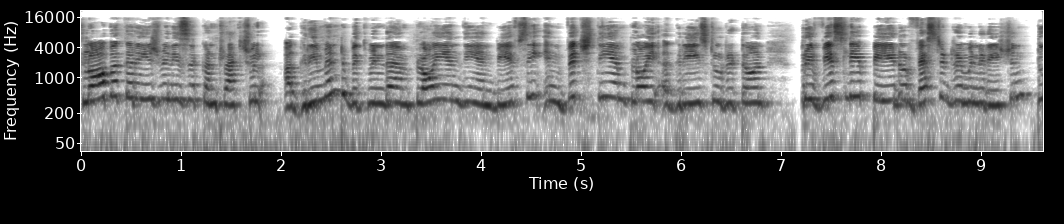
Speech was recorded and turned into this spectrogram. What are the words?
clawback arrangement is a contractual agreement between the employee and the NBFC in which the employee agrees to return previously paid or vested remuneration to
